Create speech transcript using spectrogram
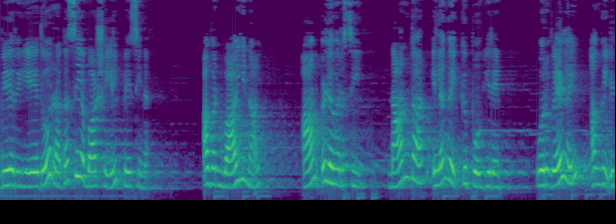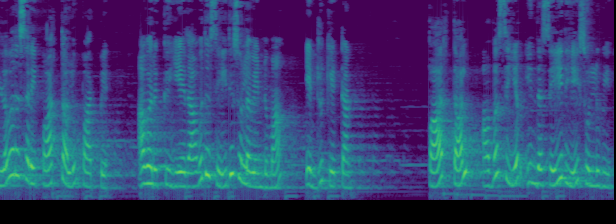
வேறு ஏதோ ரகசிய பாஷையில் பேசின. அவன் வாயினால் ஆம் இளவரசி நான் தான் இலங்கைக்கு போகிறேன். ஒருவேளை அங்கு இளவரசரை பார்த்தாலும் பார்ப்பேன். அவருக்கு ஏதாவது செய்தி சொல்ல வேண்டுமா? என்று கேட்டான். பார்த்தால் அவசியம் இந்த செய்தியை சொல்லுவீர்.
